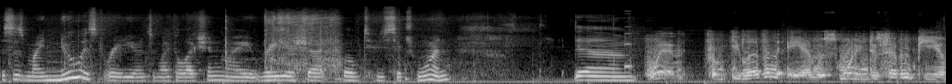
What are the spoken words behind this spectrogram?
This is my newest radio into my collection, my Radio Shack 12261. Um, when from 11 a.m. this morning to 7 p.m.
